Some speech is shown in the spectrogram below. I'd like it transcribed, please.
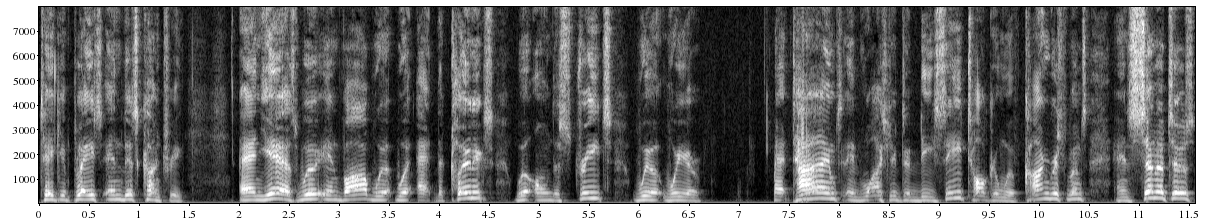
taking place in this country. And yes, we're involved. We're, we're at the clinics, we're on the streets, we're, we're at times in Washington, D.C., talking with congressmen and senators.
